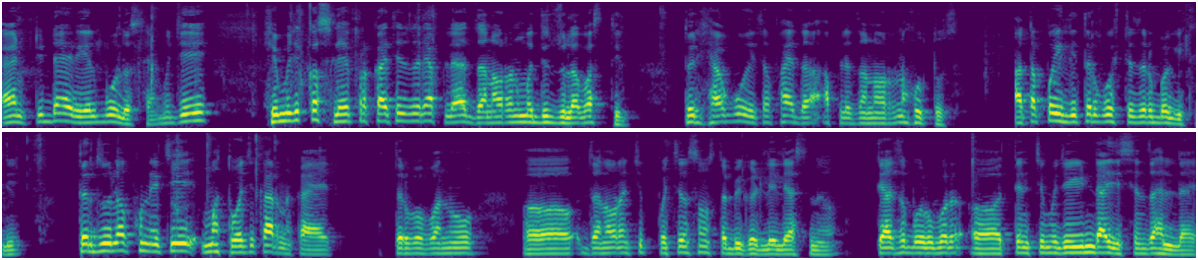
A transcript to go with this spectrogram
anti diarrheal bolus आहे. म्हणजे हे म्हणजे कसल्याही प्रकारचे जरी आपल्या जनावरांमध्ये जुलाब असतील तर ह्या गोळीचा फायदा आपल्या जनावरांना होतोच. आता पहिली तर गोष्ट जर बघितली तर जुलाब होण्याची महत्त्वाची कारणं काय आहेत? तर बाबांनो जनावरांची पचनसंस्था बिघडलेली असणं त्याचबरोबर त्यांचे म्हणजे इनडायजेशन झालेलं आहे.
